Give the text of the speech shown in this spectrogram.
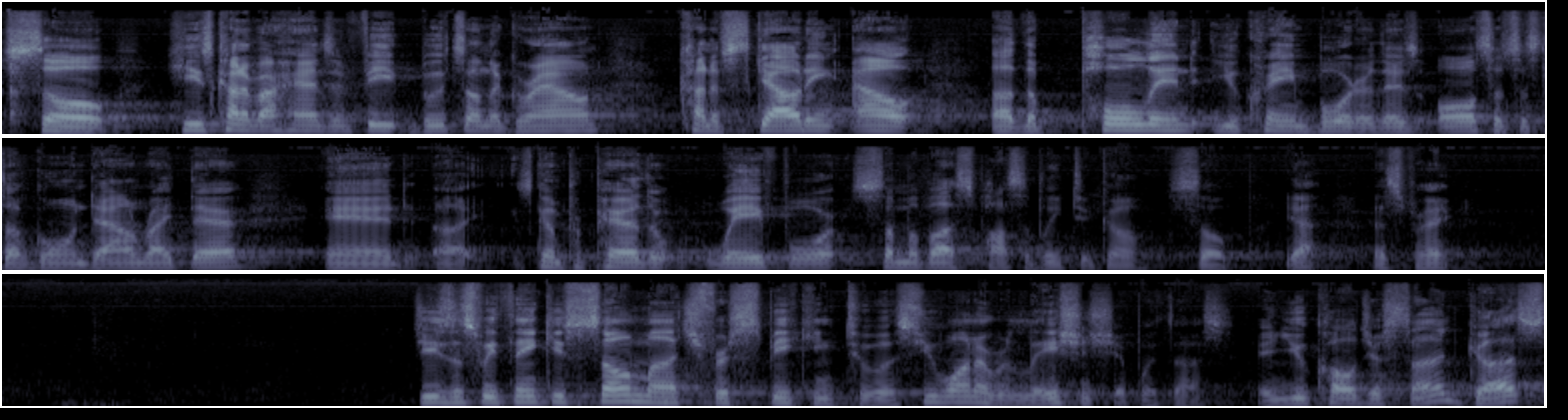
So he's kind of our hands and feet, boots on the ground, kind of scouting out uh, the Poland Ukraine border. There's all sorts of stuff going down right there, and uh, he's going to prepare the way for some of us possibly to go. So, yeah, let's pray. Jesus, we thank you so much for speaking to us. You want a relationship with us. And you called your son, Gus.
